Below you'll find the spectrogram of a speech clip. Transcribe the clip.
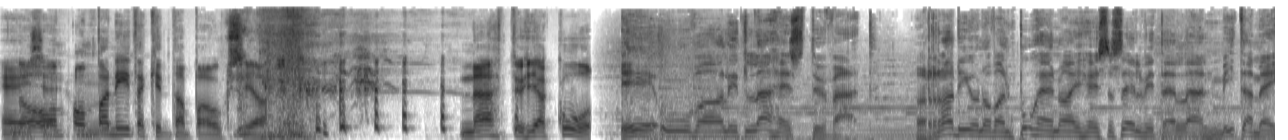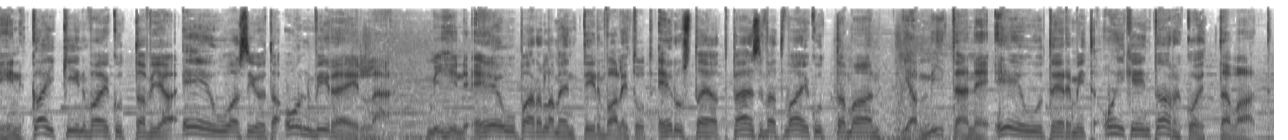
ei no se. on, onpa niitäkin tapauksia nähty ja kuultu. EU-vaalit lähestyvät. Radionovan puheenaiheessa selvitellään, mitä meihin kaikkiin vaikuttavia EU-asioita on vireillä, mihin EU-parlamenttiin valitut edustajat pääsevät vaikuttamaan ja mitä ne EU-termit oikein tarkoittavat.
